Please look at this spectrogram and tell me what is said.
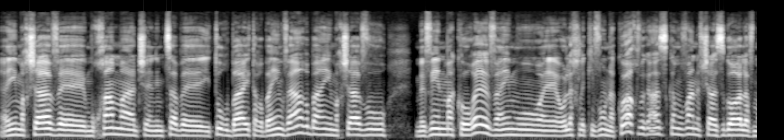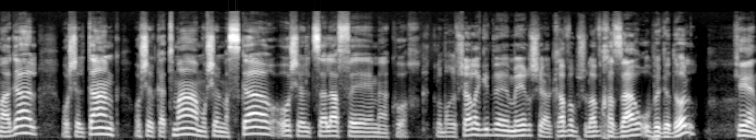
האם עכשיו אה, מוחמד, שנמצא באיתור בית 44, האם עכשיו הוא מבין מה קורה, והאם הוא אה, הולך לכיוון הכוח, ואז כמובן אפשר לסגור עליו מעגל, או של טנק, או של כטמ"ם, או של מסקר, או של צלף אה, מהכוח. כלומר, אפשר להגיד, מאיר, שהקרב המשולב חזר ובגדול? כן,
